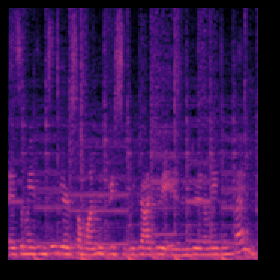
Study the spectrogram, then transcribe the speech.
it's amazing to hear someone who's recently graduated and doing amazing things.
